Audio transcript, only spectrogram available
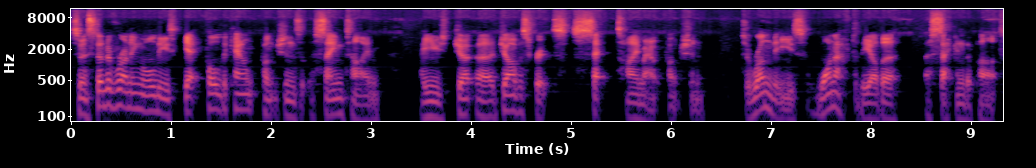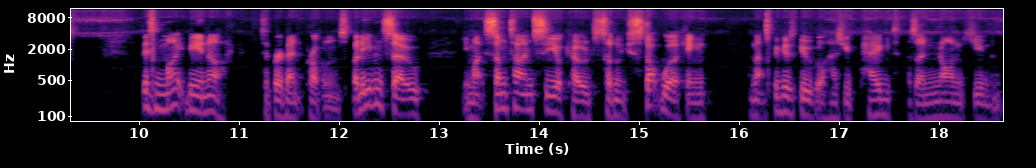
So instead of running all these get folder count functions at the same time, I use uh, JavaScript's set timeout function to run these one after the other, a second apart. This might be enough to prevent problems, but even so, you might sometimes see your code suddenly stop working and that's because Google has you pegged as a non-human.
